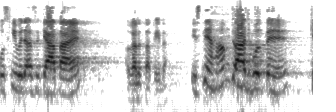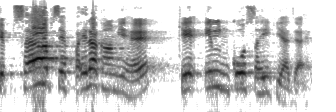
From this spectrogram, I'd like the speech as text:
اس کی وجہ سے کیا آتا ہے؟ غلط عقیدہ۔ اس لیے ہم جو آج بولتے ہیں کہ سب سے پہلا کام یہ ہے کہ علم کو صحیح کیا جائے۔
